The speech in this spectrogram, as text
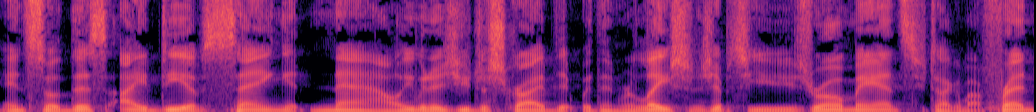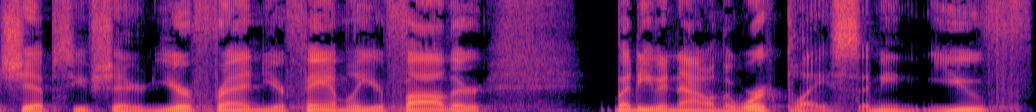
And so, this idea of saying it now, even as you described it within relationships, you use romance, you talk about friendships, you've shared your friend, your family, your father, but even now in the workplace, I mean, you've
